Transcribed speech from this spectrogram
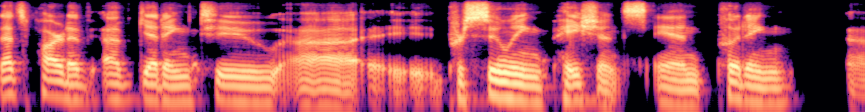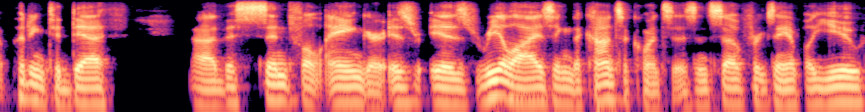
that's part of of getting to uh, pursuing patience and putting uh, putting to death uh, this sinful anger is is realizing the consequences. And so, for example, you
